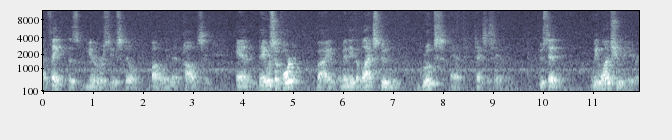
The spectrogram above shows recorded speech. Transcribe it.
I think this university is still following that policy. And they were supported by many of the black student groups at Texas A&M who said, we want you here,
